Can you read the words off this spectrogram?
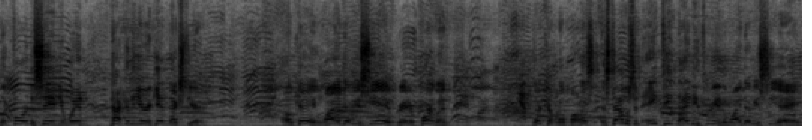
Look forward to seeing you win Pack of the Year again next year. Okay, YWCA of Greater Portland. Great Portland. Yep. They're coming up on us. Established in 1893, the YWCA.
